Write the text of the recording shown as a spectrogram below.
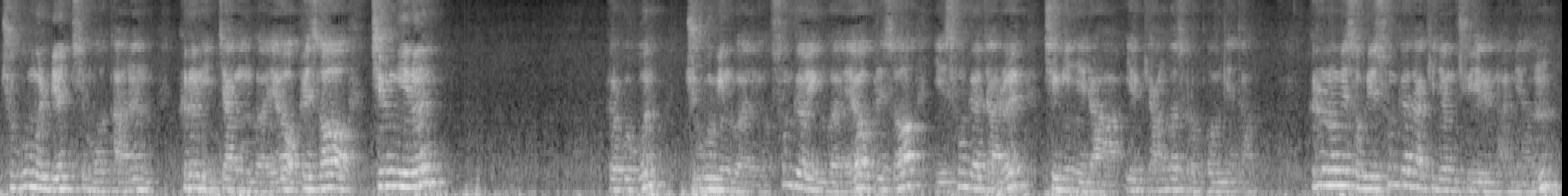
죽음을 면치 못하는 그런 입장인 거예요. 그래서 증인은 결국은 죽음인 거예요. 순교인 거예요. 그래서 이 순교자를 증인이라 이렇게 한 것으로 봅니다. 그런 의미에서 우리 순교자 기념 주일 하면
